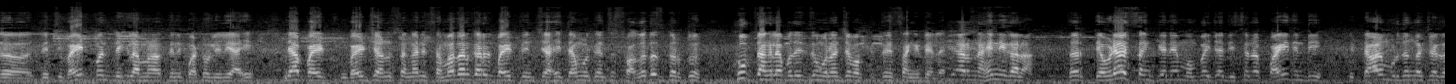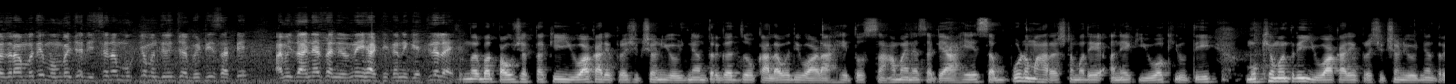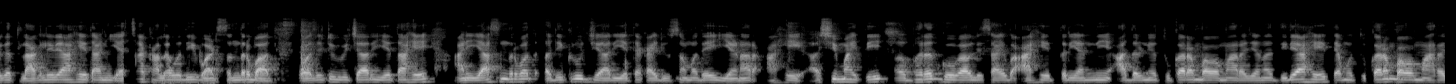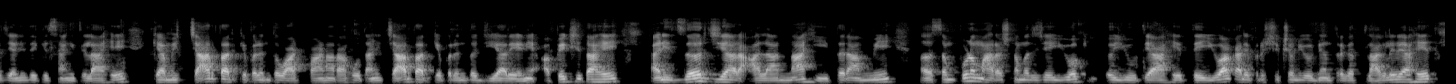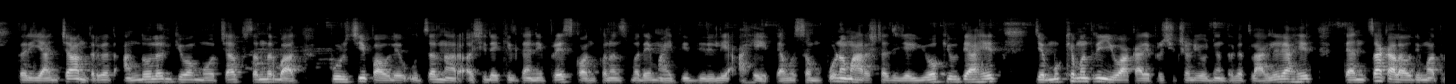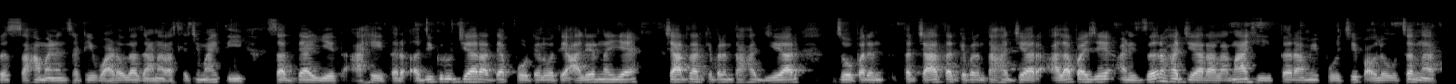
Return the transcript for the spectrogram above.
त्याची बाईट पण देखील आम्हाला त्यांनी पाठवलेली आहे. त्या बाईट बाईटच्या अनुषंगाने समाधानकारक बाईट त्यांची आहे. त्यामुळे त्यांचं स्वागतच करतोय. खूप चांगल्या पद्धतीचं मुलांच्या बाबतीत त्यांनी सांगितलेलं आहे. यार नाही निघाला. तर तेवढ्याच संख्येने मुंबईच्या दिशेनं पायी दिंडी ही टाळ मृदंगाच्या गजरामध्ये मुंबईच्या दिशेनं मुख्यमंत्र्यांच्या भेटीसाठी आम्ही जाण्याचा निर्णय या ठिकाणी घेतलेला आहे. संदर्भात पाहू शकता की युवा कार्य प्रशिक्षण योजनेअंतर्गत जो कालावधी वाढ आहे तो सहा महिन्यासाठी आहे. संपूर्ण महाराष्ट्रामध्ये अनेक युवक युवती मुख्यमंत्री युवा कार्य प्रशिक्षण योजनेअंतर्गत लागलेले आहेत आणि याचा कालावधी वाढ संदर्भात पॉझिटिव्ह विचार येत आहे आणि या संदर्भात अधिकृत जी आर येत्या काही दिवसामध्ये येणार आहे. अशी माहिती भरत गोगावले साहेब आहेत. तर यांनी आदरणीय तुकाराम बाबा महाराज यांना दिले आहे. त्यामुळे तुकाराम बाबा महाराज यांनी देखील सांगितलेलं आहे की आम्ही चार तारखेपर्यंत वाट पाहणार आहोत आणि चार तारखेपर्यंत जी आर येणे अपेक्षित आहे. आणि जर जी आर आला नाही तर आम्ही संपूर्ण महाराष्ट्रामध्ये जे युवक युवती आहेत ते युवा कार्य प्रशिक्षण योजनेअंतर्गत लागलेले आहेत. तर यांच्या अंतर्गत आंदोलन किंवा मोर्चा संदर्भात पुढची पावले उचलणार अशी देखील त्यांनी प्रेस कॉन्फरन्समध्ये माहिती दिलेली आहे. त्यामुळे संपूर्ण महाराष्ट्राचे जे युवक युवती आहेत जे मुख्यमंत्री युवा कार्य प्रशिक्षण योजनेअंतर्गत लागलेले आहेत. त्यांचा कालावधी मात्र सहा महिन्यांसाठी वाढवला जाणार असल्याची माहिती सध्या येत आहे. तर अधिकृत जी आर अद्याप पोर्टलवरती आलेला नाहीये. चार तारखेपर्यंत हा जी आर जोपर्यंत तर चार तारखेपर्यंत हा जी आर आला पाहिजे. आणि जर हा जी आर आला नाही तर आम्ही पुढची पावलं उचलणार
